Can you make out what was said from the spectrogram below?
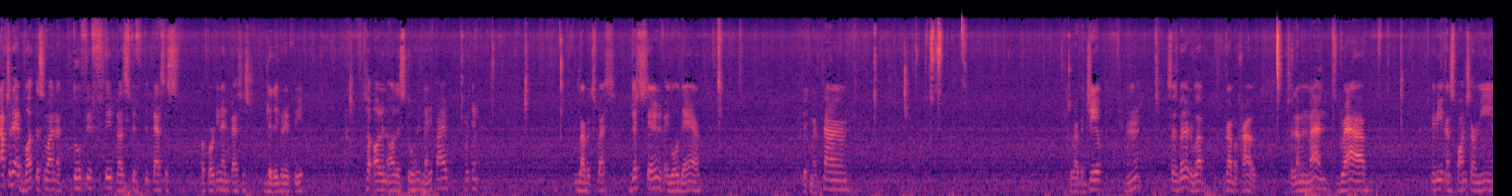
Actually, I bought this one at 250 plus 50 pesos or 49 pesos delivery fee. So all in all, it's 295. I. Grab Express. Just saying, if I go there, take my time, grab a jeep. Hmm? So it's better to grab, grab a crowd. So lemon man, grab. Maybe you can sponsor me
